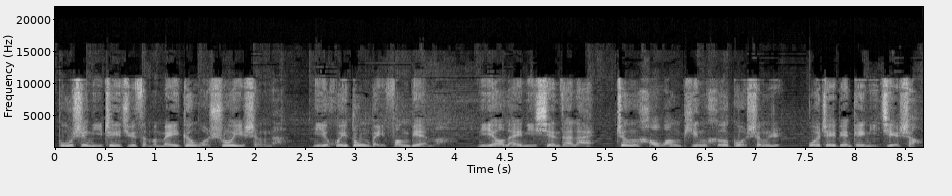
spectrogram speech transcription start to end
不是你这局怎么没跟我说一声呢？你回东北方便吗？你要来，你现在来，正好王平和过生日，我这边给你介绍，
